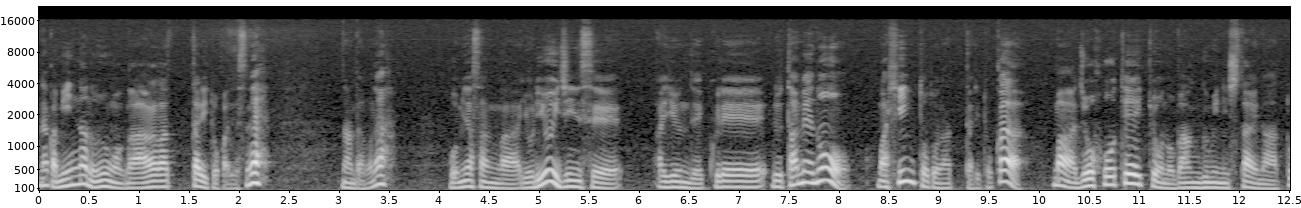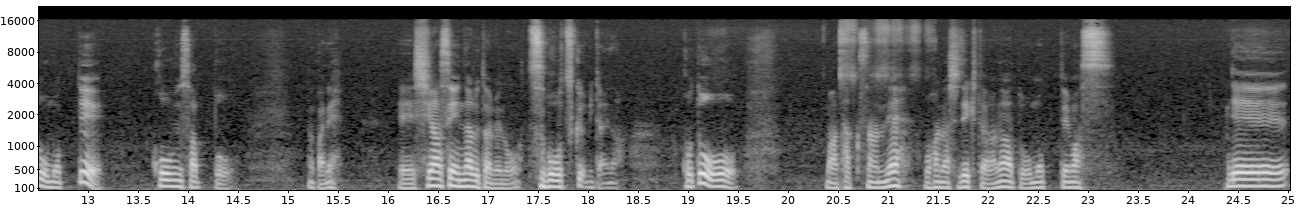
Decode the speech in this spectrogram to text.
なんかみんなの運が上がったりとかですね。なんだろうな。こう皆さんがより良い人生歩んでくれるための、まあ、ヒントとなったりとか、まあ、情報提供の番組にしたいなと思って幸運殺法なんかね、えー幸せになるためのツボをつくみたいなことを、まあ、たくさんねお話できたらなと思ってます。で、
